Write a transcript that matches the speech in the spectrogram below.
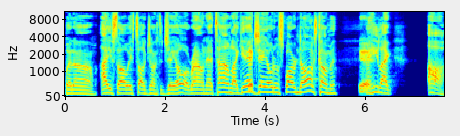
But um, I used to always talk junk to Jo around that time, like, yeah, Jo, them Spartan dogs coming. Yeah. And he like, oh,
